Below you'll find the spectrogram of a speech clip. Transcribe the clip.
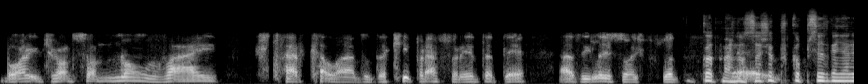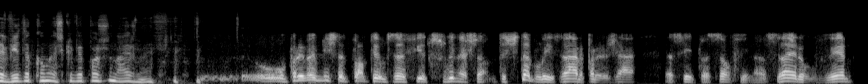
Boris Johnson não vai estar calado daqui para a frente até às eleições. Portanto, Quanto mais não é, seja porque ele precisa ganhar a vida como a escrever para os jornais, não é? O Primeiro-Ministro atual tem o desafio de subir na de estabilizar para já a situação financeira, o governo,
